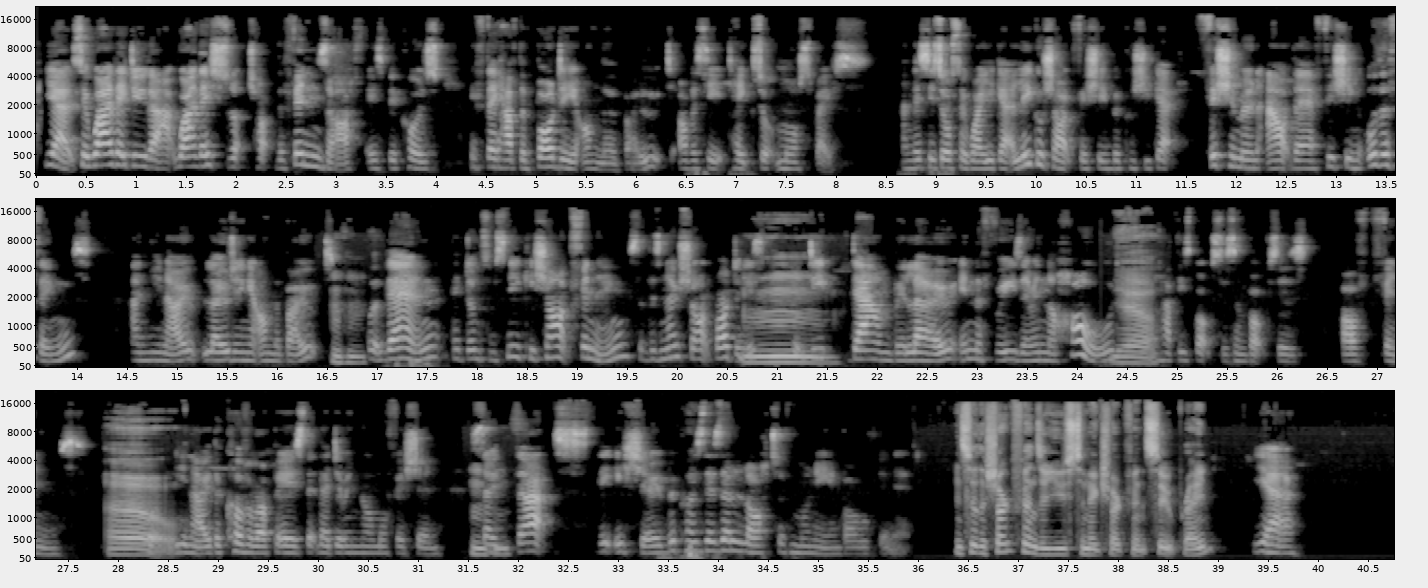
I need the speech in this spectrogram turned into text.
Yeah, so why they do that, why they chop the fins off, is because if they have the body on the boat, obviously it takes up more space. And this is also why you get illegal shark fishing because you get fishermen out there fishing other things and, you know, loading it on the boat. Mm-hmm. But then they've done some sneaky shark finning, so there's no shark bodies. Mm. But deep down below, in the freezer, in the hold, Yeah. they have these boxes and boxes of fins Oh. you know the cover up is that they're doing normal fishing so Mhm. that's the issue because there's a lot of money involved in it And so the shark fins are used to make shark fin soup, right? yeah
